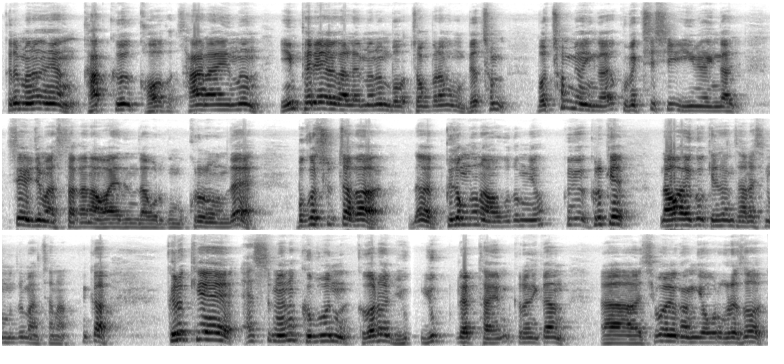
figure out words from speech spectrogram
그러면은 그냥 각 그 산하에 있는 Imperial 가려면은 뭐 전부나 뭐 몇천 뭐 천 명인가요? 972명인가 Sales Master가 나와야 된다고 그러고 뭐 그러는데 뭐 그 숫자가 그 정도 나오거든요. 그렇게 나와 있고 계산 잘 하시는 분들 많잖아. 그러니까 그렇게 했으면은 그분 그거를 6, 6 lap time 그러니까 아, 15일 간격으로 그래서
